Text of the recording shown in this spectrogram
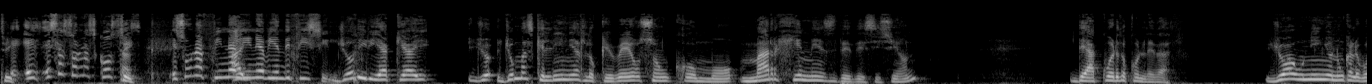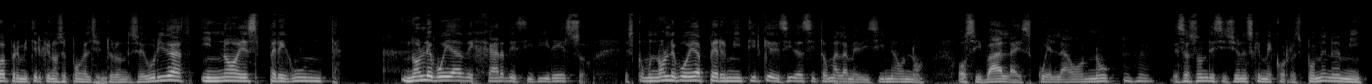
Sí. E- es- esas son las cosas. Sí. Es una fina Hay- línea bien difícil. Yo diría que hay, yo, yo más que líneas lo que veo son como márgenes de decisión de acuerdo con la edad. Yo a un niño nunca le voy a permitir que no se ponga el cinturón de seguridad y no es pregunta. No le voy a dejar decidir eso. Es como no le voy a permitir que decida si toma la medicina o no, o si va a la escuela o no. Esas son decisiones que me corresponden a mí,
